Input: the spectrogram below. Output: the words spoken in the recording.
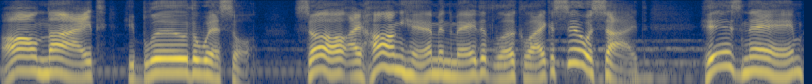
All night, he blew the whistle. So I hung him and made it look like a suicide. His name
